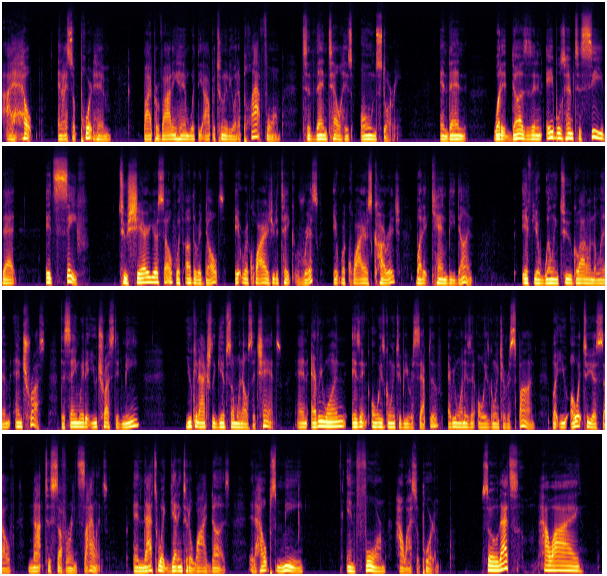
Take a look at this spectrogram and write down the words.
I help and I support him by providing him with the opportunity or the platform to then tell his own story. And then what it does is it enables him to see that it's safe to share yourself with other adults. It requires you to take risk, it requires courage, but it can be done if you're willing to go out on the limb and trust. The same way that you trusted me, you can actually give someone else a chance. And everyone isn't always going to be receptive, everyone isn't always going to respond, but you owe it to yourself not to suffer in silence. And that's what getting to the why does. It helps me inform how I support them. So that's how I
